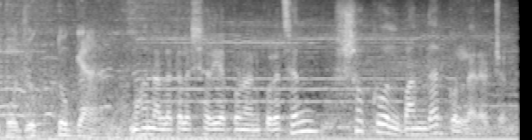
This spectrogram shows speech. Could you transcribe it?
উপযুক্ত জ্ঞান। মহান আল্লাহ তালা সারিয়া প্রণয়ন করেছেন সকল বান্দার কল্যাণের জন্য।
